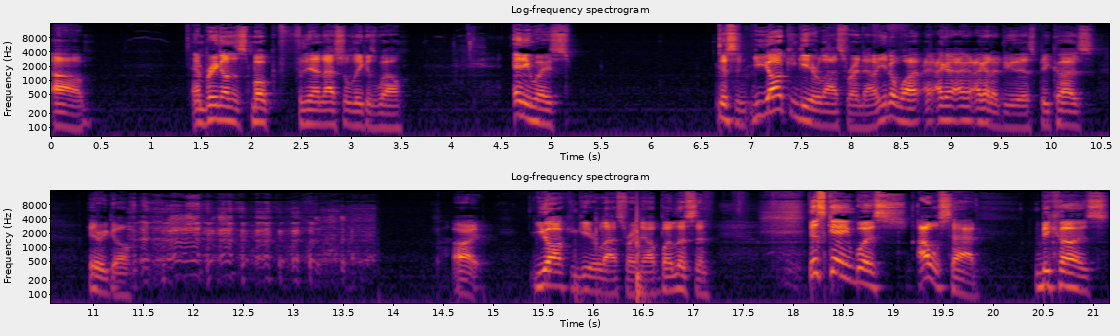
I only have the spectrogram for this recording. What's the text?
Uh, and bring on the smoke for the National League as well. Anyways, listen, y'all can get your last right now. You know what? I, I, I gotta do this because here we go. All right, y'all can get your last right now. But listen, this game was I was sad because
